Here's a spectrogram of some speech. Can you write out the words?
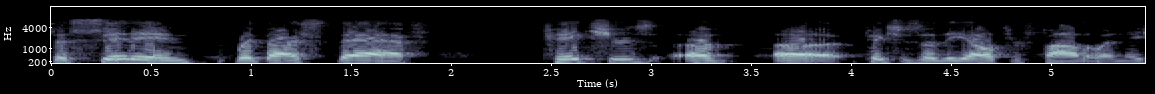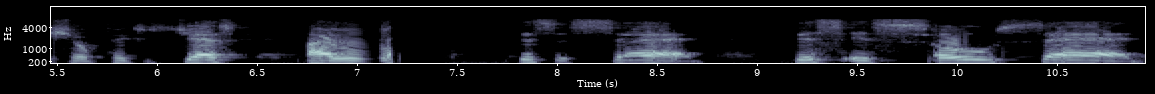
to sit in with our staff. Pictures of uh, pictures of the altar follow, and they show pictures. Jess, I this is sad. This is so sad,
